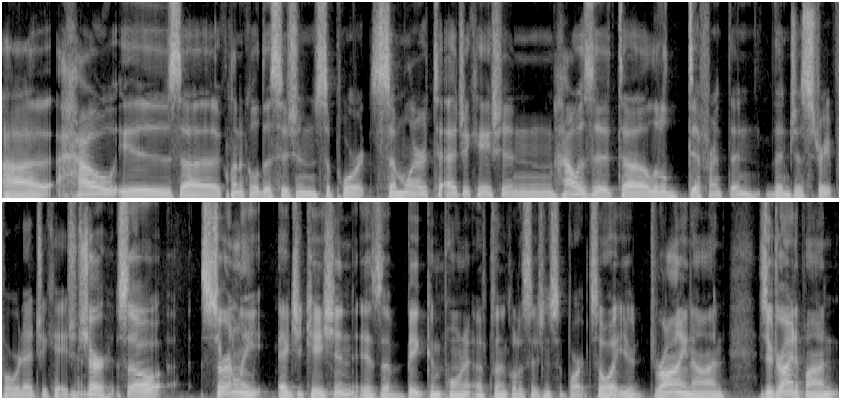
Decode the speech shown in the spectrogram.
Uh, how is uh, clinical decision support similar to education? How is it uh, a little different than than just straightforward education? Sure. So certainly education is a big component of clinical decision support. So what mm-hmm. you're drawing on is you're drawing upon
